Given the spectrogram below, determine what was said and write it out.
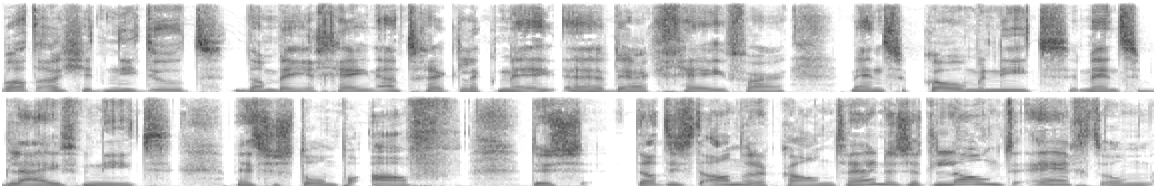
Wat als je het niet doet? Dan ben je geen aantrekkelijk uh, werkgever. Mensen komen niet, mensen blijven niet, mensen stompen af. Dus dat is de andere kant. Hè? Dus het loont echt om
